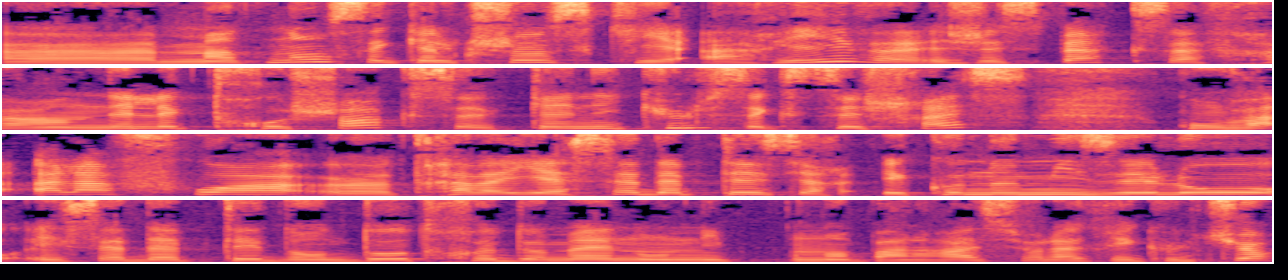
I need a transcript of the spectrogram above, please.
Euh, maintenant, c'est quelque chose qui arrive. et J'espère que ça fera un électrochoc, cette canicule, cette sécheresse, qu'on va à la fois euh, travailler à s'adapter, c'est-à-dire économiser l'eau et s'adapter dans d'autres domaines. On, en parlera sur l'agriculture.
